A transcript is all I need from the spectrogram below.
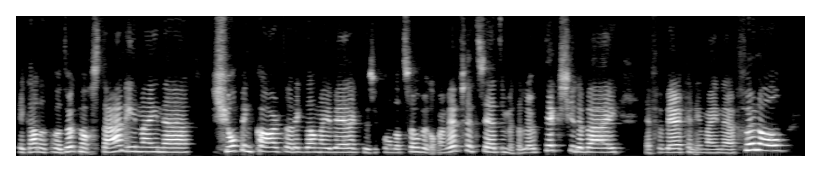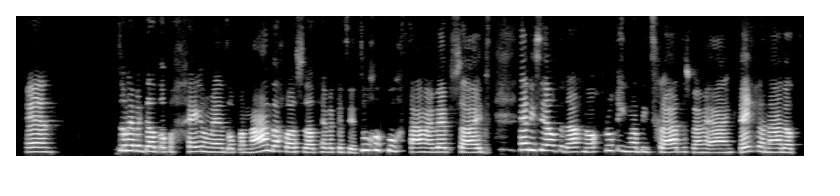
Ik had het product nog staan in mijn uh, shoppingcart waar ik dan mee werk. Dus ik kon dat zo weer op mijn website zetten met een leuk tekstje erbij. En verwerken in mijn uh, funnel. En toen heb ik dat op een gegeven moment, op een maandag was dat, heb ik het weer toegevoegd aan mijn website. En diezelfde dag nog vroeg iemand iets gratis bij mij aan. Kreeg daarna dat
